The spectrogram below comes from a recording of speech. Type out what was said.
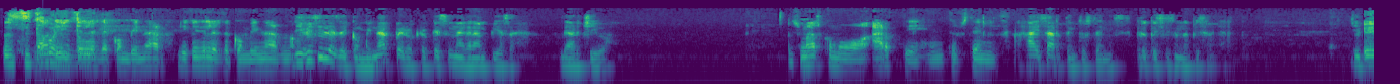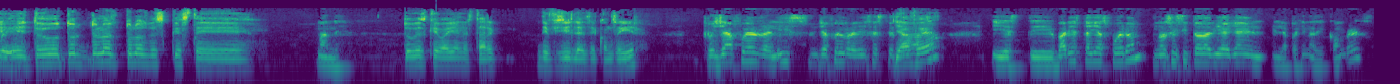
Pues está Son bonito. difíciles de combinar, difíciles de combinar, ¿no? Difíciles de combinar, pero creo que es una gran pieza de archivo. Es más como arte en tus tenis. Ajá, es arte en tus tenis. Creo que sí es una pieza de arte. Y pues, Eh, eh, ¿tú, tú, tú los, tú los ves que este... mande. ¿Tú ves que vayan a estar difíciles de conseguir? Pues ya fue el release, ya fue el release este ¿Ya sábado, Y este, varias tallas fueron, no sé si todavía ya en, en la página de Converse,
